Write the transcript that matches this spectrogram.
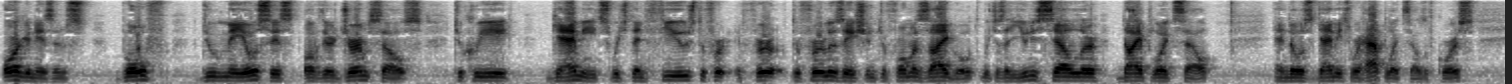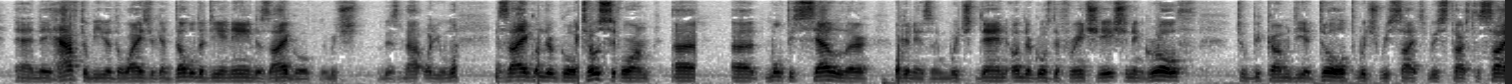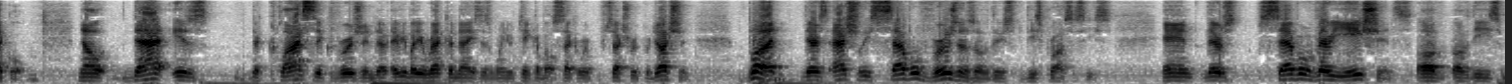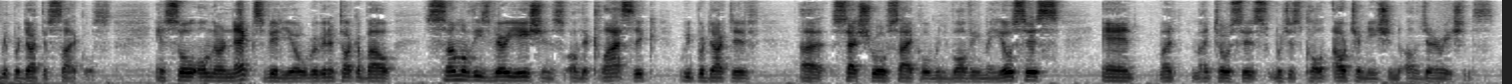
organisms both do meiosis of their germ cells to create gametes, which then fuse to, fer fer to fertilization to form a zygote, which is a unicellular diploid cell. And those gametes were haploid cells, of course, and they have to be, otherwise you get double the DNA in the zygote, which is not what you want. Zygote undergo mitosis form. Uh, a multicellular organism, which then undergoes differentiation and growth to become the adult, which recites, restarts the cycle. Now, that is the classic version that everybody recognizes when you think about sexual reproduction. But there's actually several versions of these, these processes. And there's several variations of, of these reproductive cycles. And so on our next video, we're going to talk about some of these variations of the classic reproductive uh, sexual cycle involving meiosis and mitosis, which is called alternation of generations.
